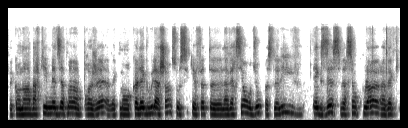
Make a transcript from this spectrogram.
Fait qu'on a embarqué immédiatement dans le projet avec mon collègue Louis Lachance aussi qui a fait euh, la version audio parce que le livre existe, version couleur, avec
